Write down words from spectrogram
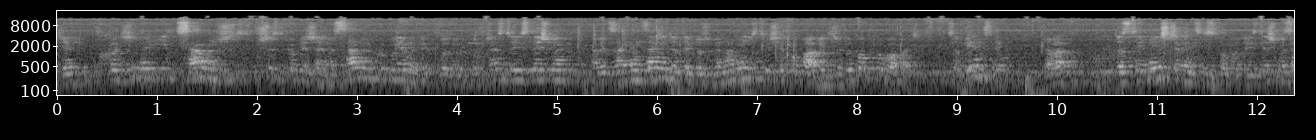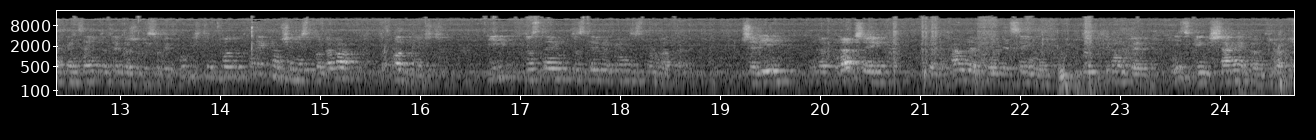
gdzie wchodzimy i sami wszystko bierzemy, sami próbujemy tych produktów. Często jesteśmy nawet zachęcani do tego, żeby na miejscu się pobawić, żeby popróbować. Co więcej, dostajemy jeszcze więcej swobody. Jesteśmy zachęcani do tego, żeby sobie kupić ten produkt, a jak nam się nie spodoba, to odnieść. I dostajemy, dostajemy pieniądze z powrotem. Czyli raczej ten handel tradycyjny idzie w kierunku nie zwiększania kontroli,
